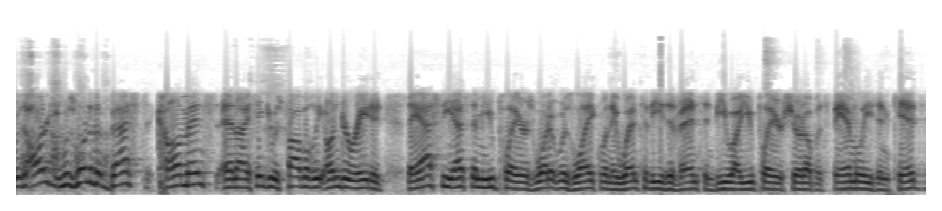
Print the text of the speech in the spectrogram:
was argu- was one of the best comments, and I think it was probably underrated. They asked the SMU players what it was like when they went to these events, and BYU players showed up with families and kids.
